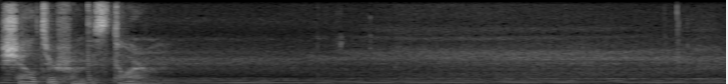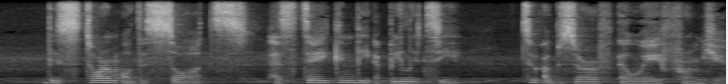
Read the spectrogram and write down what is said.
shelter from the storm. The storm of the thoughts has taken the ability to observe away from you.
